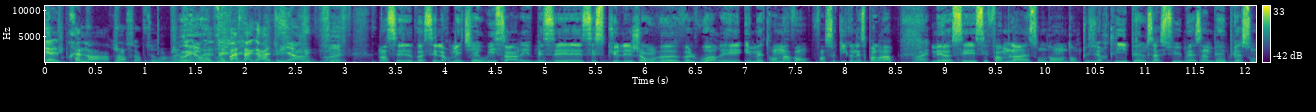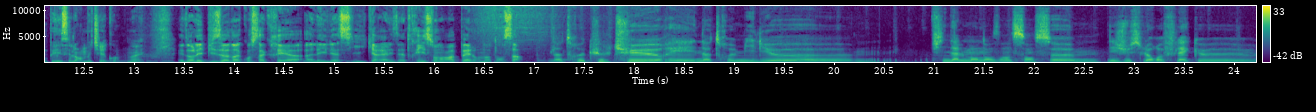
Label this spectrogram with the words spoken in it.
Et elles prennent leur argent surtout. Hein. Elles, Oui, elles font pas ça gratuit, hein. Ouais. Non, c'est bah, c'est leur métier, oui, ça arrive, mais c'est ce que les gens veulent, veulent voir et, et mettre en avant. Enfin, ceux qui connaissent pas le rap. Mais euh, ces, ces femmes-là, elles sont dans, dans plusieurs clips, et elles assument, elles aiment bien, et puis elles sont payées, c'est leur métier, quoi. Ouais. Et dans l'épisode hein, consacré à, à Leila Si, qui est réalisatrice, on le rappelle, on entend ça. Notre culture et notre milieu, euh, finalement, dans un sens, euh, n'est juste le reflet que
